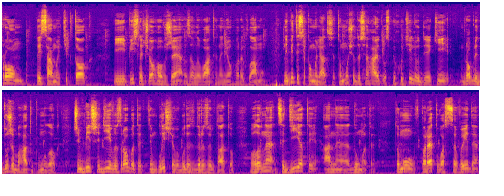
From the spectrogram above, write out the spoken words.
Prom, той самий TikTok, і після чого вже заливати на нього рекламу. Не бійтеся помилятися, тому що досягають успіху ті люди, які роблять дуже багато помилок. Чим більше дій ви зробите, тим ближче ви будете до результату. Головне це діяти, а не думати. Тому вперед у вас все вийде.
